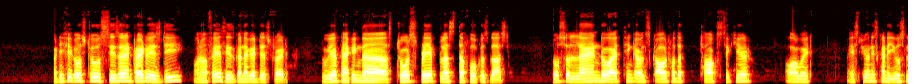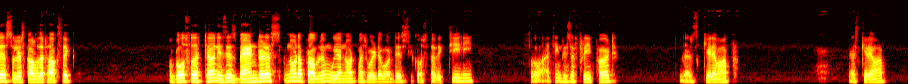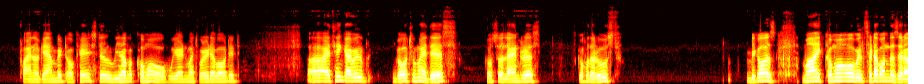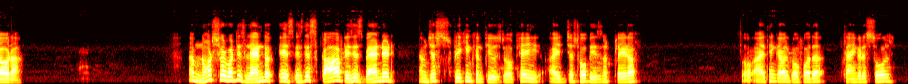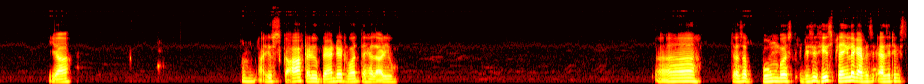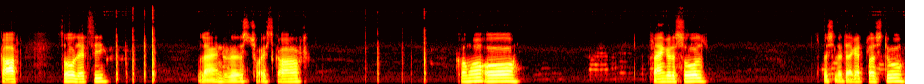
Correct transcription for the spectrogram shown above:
But if he goes to Scizor and try to SD on our face, he's gonna get destroyed. We are packing the Throat Spray plus the Focus Blast. also Lando. I think I will scout for the Toxic here. Oh wait, my Espeon is kind of useless, so let's scout for the Toxic. Goes for the turn. Is this Banderas? Not a problem. We are not much worried about this. To the Victini. So I think this is a free part. Let's get him up. Let's get him up. Final Gambit. Okay, still we have a Kommo. We aren't much worried about it. Uh, I think I will go to my this. Goes to Landorus. Let's go for the Roost. Because my Kommo will set up on the Zeraora. I'm not sure what this Lando is. Is this scarfed? Is this banded? I'm just freaking confused. Okay, I just hope he's not played off. So I think I will go for the Clangorous Soul. Yeah. Mm, are you scarfed? Are you banded? What the hell are you? Uh, there's a boom burst. This is he's playing like as, it is scarfed. So let's see. Landorus, choice carved. Kommo-o Clangorous Soul. Special attack at plus two.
